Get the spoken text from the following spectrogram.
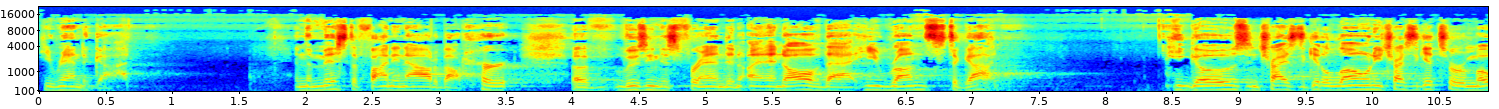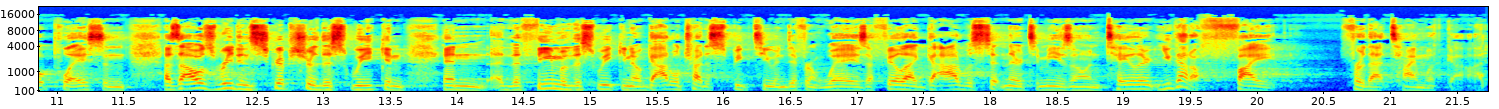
he ran to God. In the midst of finding out about hurt, of losing his friend, and, and all of that, he runs to God he goes and tries to get alone. He tries to get to a remote place. And as I was reading scripture this week, and, and the theme of this week, you know, God will try to speak to you in different ways. I feel like God was sitting there to me, his own Taylor, you got to fight for that time with God.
